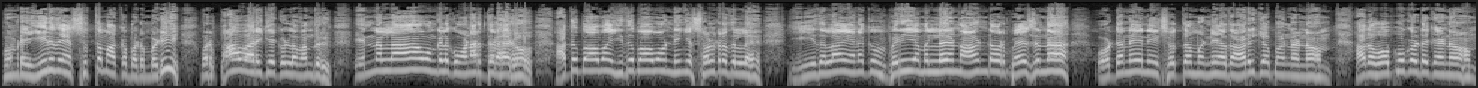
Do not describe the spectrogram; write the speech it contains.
உங்களுடைய இருதயம் சுத்தமாக்கப்படும்படி ஒரு பாவ அறிக்கைக்குள்ளே வந்துரு. என்னெல்லாம் உங்களுக்கு உணர்த்துறாரோ அது பாவம் இது பாவம் நீங்கள் சொல்கிறதில்ல இதெல்லாம் எனக்கு பெரியமில்லைன்னு ஆண்டவர் பேசுனா உடனே நீ சுத்தம் பண்ணி அதை அறிக்கை பண்ணணும் அதை ஒப்பு கொடுக்கணும்.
